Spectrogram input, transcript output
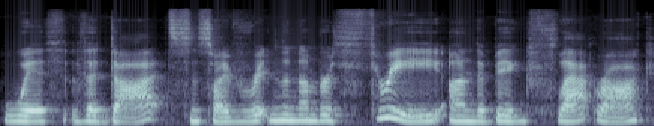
with the dots. And so I've written the number three on the big flat rock.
